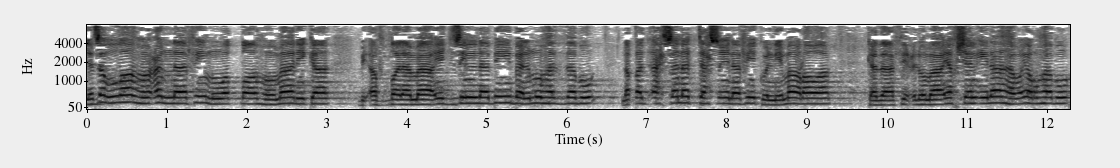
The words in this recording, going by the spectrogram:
جزى الله عنا في موطاه مالكا. بأفضل ما يجزي اللبيب المهذب. لقد أحسن التحصيل في كل ما روى. كذا فعل ما يخشى الإله ويرهب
